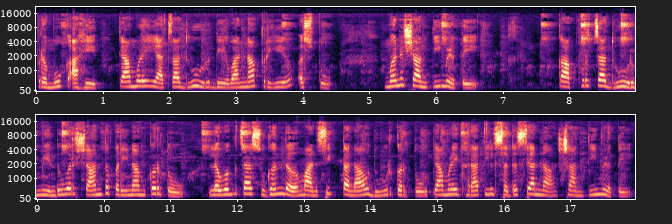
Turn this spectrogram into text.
प्रमुख आहेत. त्यामुळे याचा धूर देवांना प्रिय असतो. मन शांती मिळते. कापूरचा धूर मेंदूवर शांत परिणाम करतो. लवंगचा सुगंध मानसिक तणाव दूर करतो. त्यामुळे घरातील सदस्यांना शांती मिळते.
